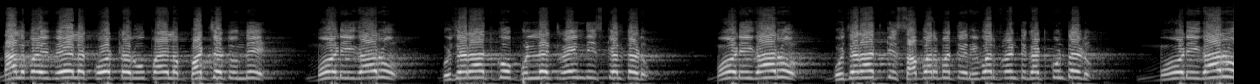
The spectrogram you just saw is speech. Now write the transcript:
నలభై వేల కోట్ల రూపాయల బడ్జెట్ ఉంది. మోడీ గారు గుజరాత్కు బుల్లెట్ ట్రైన్ తీసుకెళ్తాడు. మోడీ గారు గుజరాత్కి సబర్మతి రివర్ ఫ్రంట్ కట్టుకుంటాడు. మోడీ గారు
